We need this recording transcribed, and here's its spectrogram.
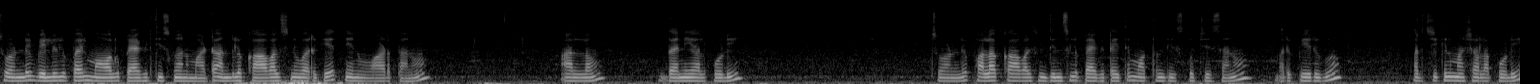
చూడండి వెల్లుల్లిపాయలు మామూలుగా ప్యాకెట్ తీసుకున్నాను అనమాట అందులో కావాల్సిన వరకే నేను వాడతాను. అల్లం ధనియాల పొడి చూడండి పలాక్ కావాల్సిన దినుసుల ప్యాకెట్ అయితే మొత్తం తీసుకొచ్చేసాను. మరి పెరుగు మరి చికెన్ మసాలా పొడి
